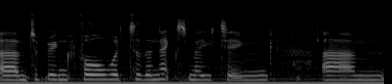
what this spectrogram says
um, to bring forward to the next meeting? Um,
